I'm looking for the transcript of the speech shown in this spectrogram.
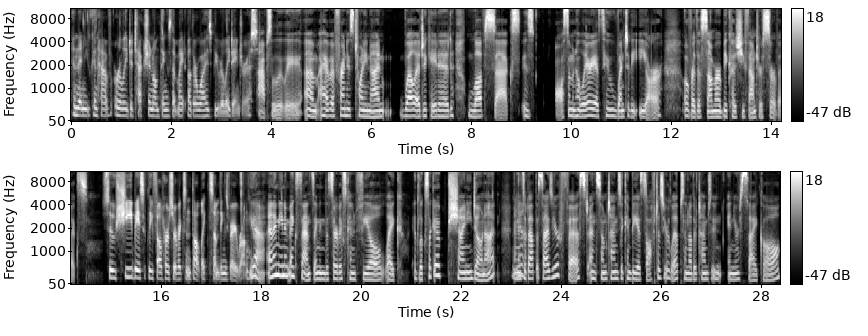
And then you can have early detection on things that might otherwise be really dangerous. Absolutely. Um, I have a friend who's 29, well educated, loves sex, is awesome and hilarious, who went to the ER over the summer because she found her cervix. So she basically felt her cervix and thought like something's very wrong here. Yeah. And I mean, it makes sense. I mean, the cervix can feel like it looks like a shiny donut and Yeah. it's about the size of your fist. And sometimes it can be as soft as your lips, and other times in, in your cycle,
